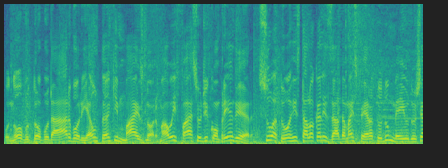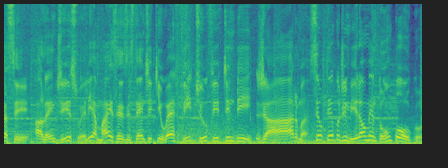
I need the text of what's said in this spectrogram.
o novo topo da árvore, é um tanque mais normal e fácil de compreender. Sua torre está localizada mais perto do meio do chassi. Além disso, ele é mais resistente que o FV-215B. Já a arma, seu tempo de mira aumentou um pouco.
